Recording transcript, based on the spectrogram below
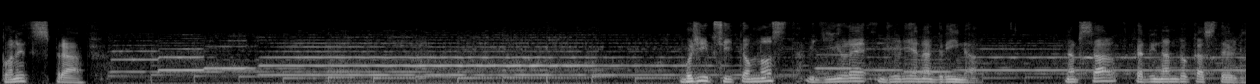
Konec zpráv. Boží přítomnost v díle Juliana Greena napsal Ferdinando Castelli.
